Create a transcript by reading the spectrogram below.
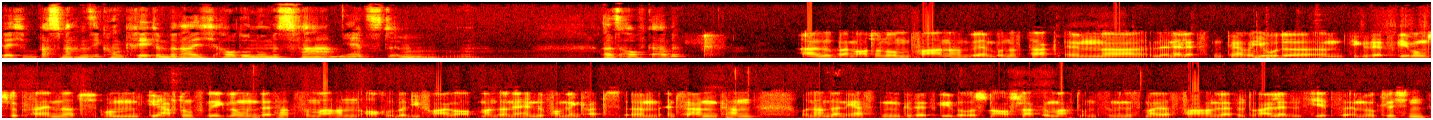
welch, was machen Sie konkret im Bereich autonomes Fahren jetzt äh, als Aufgabe? Also beim autonomen Fahren haben wir im Bundestag in, äh, in der letzten Periode ähm, die Gesetzgebung ein Stück verändert, um die Haftungsregelungen besser zu machen, auch über die Frage, ob man seine Hände vom Lenkrad ähm, entfernen kann und haben dann ersten gesetzgeberischen Aufschlag gemacht, um zumindest mal das Fahren Level 3, Level 4 zu ermöglichen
